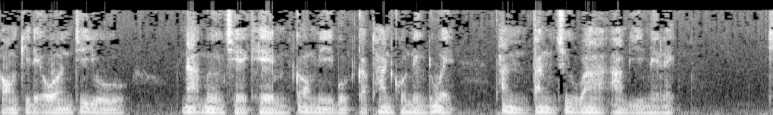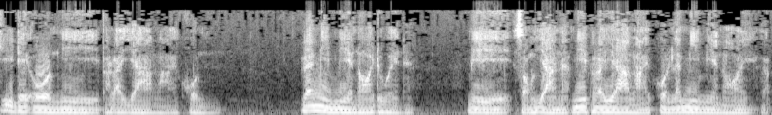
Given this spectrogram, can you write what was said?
ของกิเดโอนที่อยู่ณเมืองเชเคมก็มีบุตรกับท่านคนหนึ่งด้วย ท่านตั้งชื่อว่าอาบีเมเลกกิเดโอนมีภรรยาหลายคน และมีเมียน้อยด้วยนะ มีสองอย่างนะมีภรรยาหลายคนและมีเมียน้อยครับ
